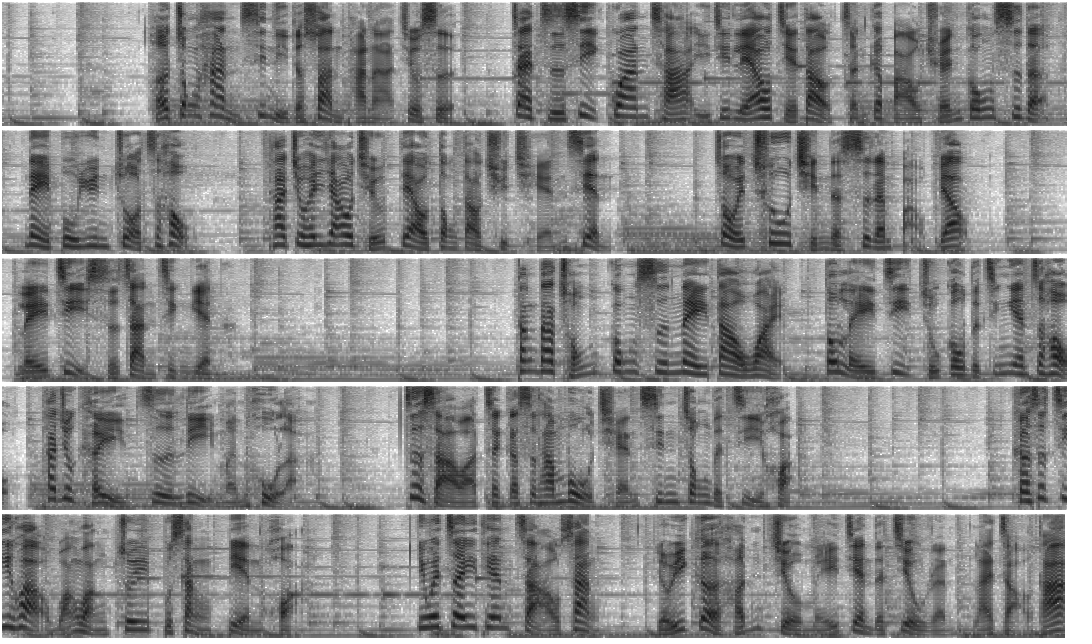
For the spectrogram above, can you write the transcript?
何忠汉心里的算盘啊，就是在仔细观察以及了解到整个保全公司的内部运作之后，他就会要求调动到去前线，作为出勤的私人保镖，累计实战经验。当他从公司内到外都累计足够的经验之后，他就可以自立门户了。至少啊，这个是他目前心中的计划。可是计划往往追不上变化，因为这一天早上，有一个很久没见的旧人来找他，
